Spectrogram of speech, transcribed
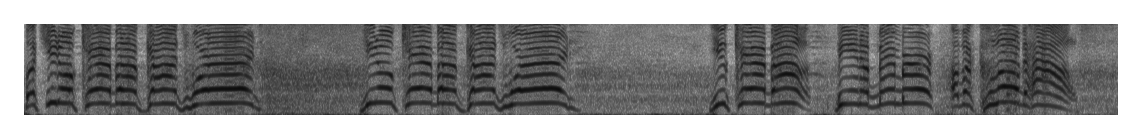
But you don't care about God's word. You don't care about God's word. You care about being a member of a clubhouse.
